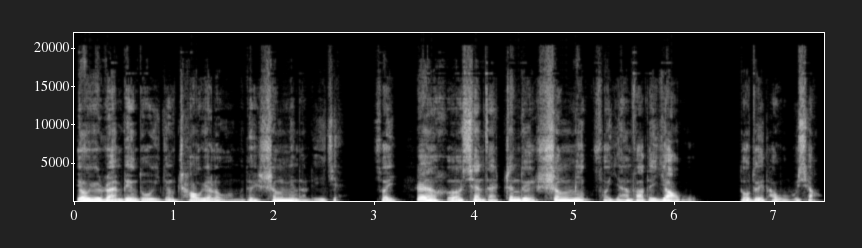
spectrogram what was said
由于软病毒已经超越了我们对生命的理解。所以，任何现在针对生命所研发的药物都对它无效，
